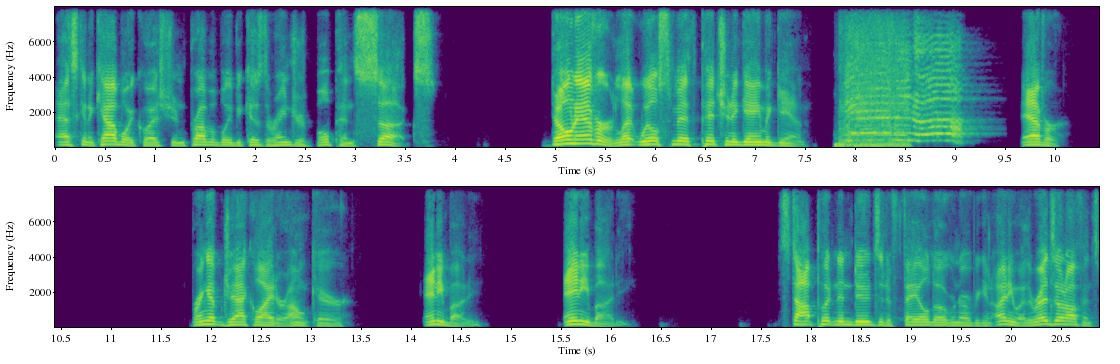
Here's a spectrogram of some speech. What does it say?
asking a cowboy question, probably because the Rangers bullpen sucks. Don't ever let Will Smith pitch in a game again. Ever. Bring up Jack Leiter. I don't care. Anybody. Anybody. Stop putting in dudes that have failed over and over again. Anyway, the red zone offense.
